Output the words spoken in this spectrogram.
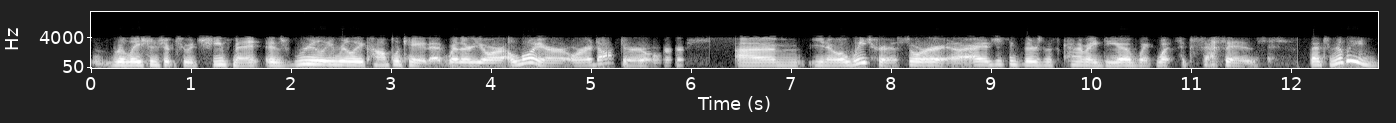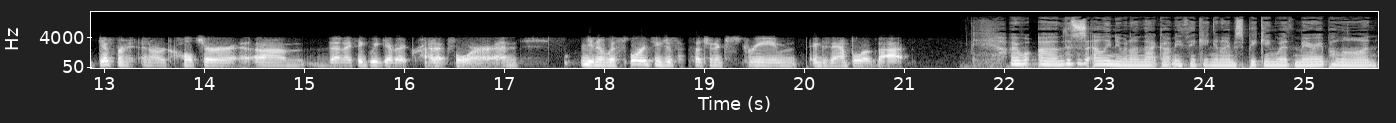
relationship to achievement is really, really complicated, whether you're a lawyer or a doctor or um, you know, a waitress, or I just think there's this kind of idea of like what success is that's really different in our culture um, than I think we give it credit for. And, you know, with sports, you just have such an extreme example of that. I, uh, this is Ellie Newman on That Got Me Thinking, and I'm speaking with Mary Pilon,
